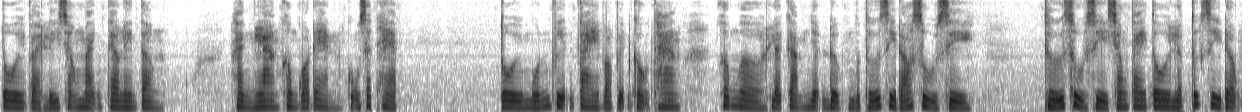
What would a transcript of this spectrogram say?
Tôi và Lý Trọng Mạnh theo lên tầng. Hành lang không có đèn cũng rất hẹp. Tôi muốn viện tay vào viện cầu thang, Không ngờ lại cảm nhận được một thứ gì đó xù xì. Thứ xù xì trong tay tôi lập tức di động,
